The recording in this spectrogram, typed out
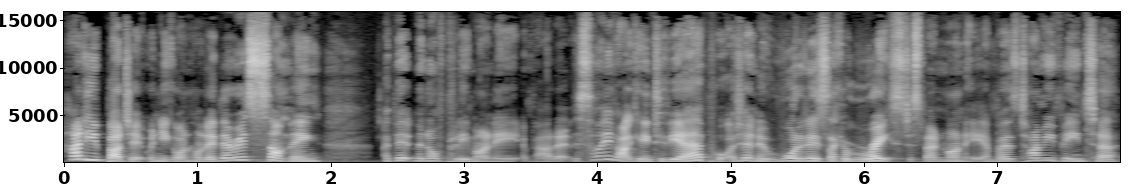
How do you budget when you go on holiday? There is something a bit monopoly money about it. There's something about going to the airport. I don't know what it is, like a race to spend money. And by the time you've been to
